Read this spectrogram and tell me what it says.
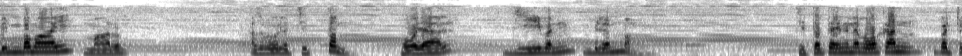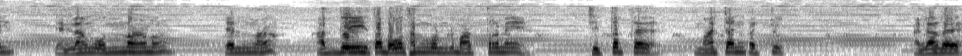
ബിംബമായി മാറും. അതുപോലെ ചിത്തം പോയാൽ ജീവൻ ബ്രഹ്മം. ചിത്തത്തെ എങ്ങനെ പോക്കാൻ പറ്റും. എല്ലാം ഒന്നാണ് എന്ന അദ്വൈത ബോധം കൊണ്ട് മാത്രമേ ചിത്തത്തെ മാറ്റാൻ പറ്റൂ. അല്ലാതെ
